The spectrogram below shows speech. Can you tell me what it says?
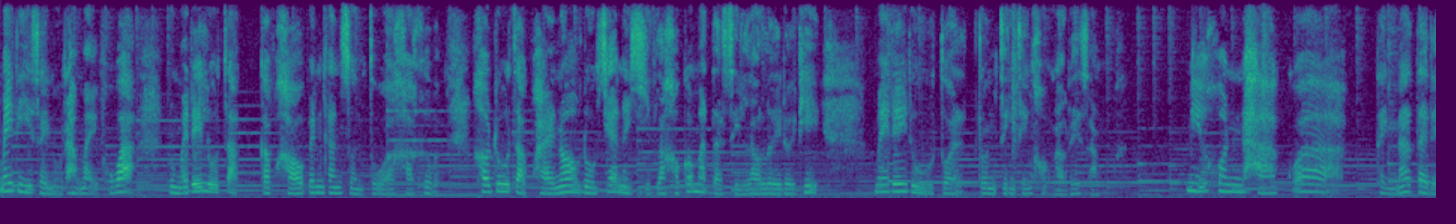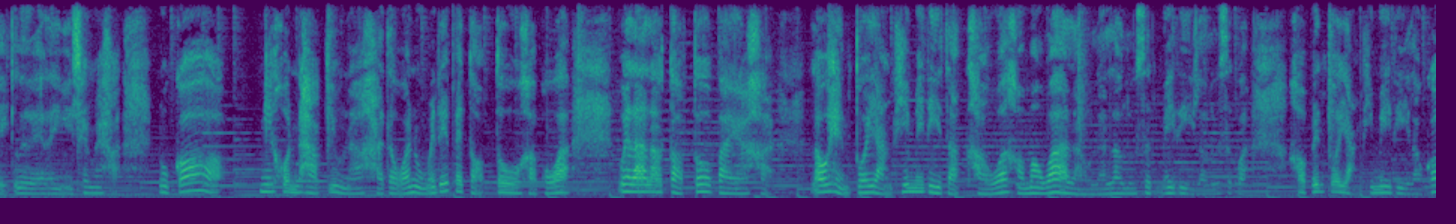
ไม่ดีใส่หนูทำไม เพราะว่าหนูไม่ได้รู้จักกับเขาเป็นการส่วนตัวค่ะ คือแบบเขาดูจากภายนอกดูแค่ในคลิปแล้วเขาก็มาตัดสินเราเลยโดยที่ไม่ได้ดูตัวตนจริง ๆ ของเราได้ซ้ำมีคนทักว่าแต่งหน้าแต่เด็กเลยอะไรอย่างงี้ใช่ไหมคะ หนูก็มีคนทักอยู่นะคะ แต่ว่าหนูไม่ได้ไปตอบโต้ค่ะ เพราะว่าเวลาเราตอบโต้ไปอะค่ะ เราเห็นตัวอย่างที่ไม่ดีจากเขาว่าเขามาว่าเราแล้วเรารู้สึกไม่ดี เรารู้สึกว่า เขาเป็นตัวอย่างที่ไม่ดีแล้วก็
